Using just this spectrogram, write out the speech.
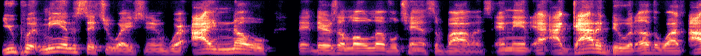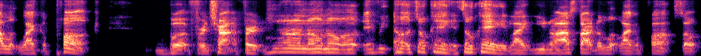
you put me in a situation where I know that there's a low level chance of violence, and then I, I gotta do it. Otherwise, I look like a punk. But for trying for no no no no every oh it's okay it's okay like you know I start to look like a punk so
